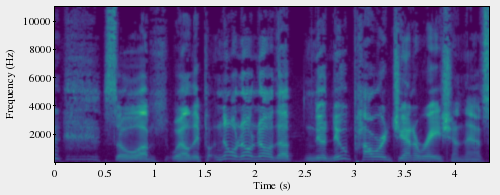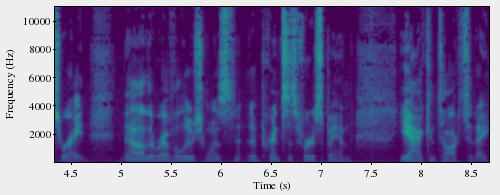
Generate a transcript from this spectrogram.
so, um, well, they no, no, no, the, the new Power Generation. That's right. Uh, the Revolution was Prince's first band. Yeah, I can talk today.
